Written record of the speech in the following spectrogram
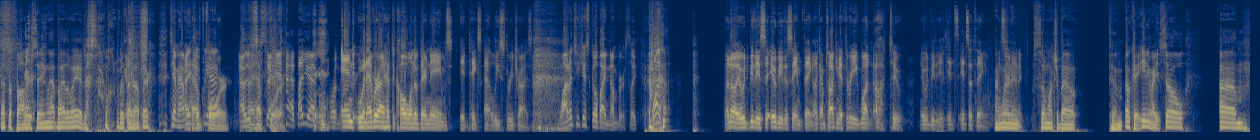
That's a father saying that, by the way. I just want to put that out there. Tim, how I many have kids do you have? four. I was I have saying, four. yeah, I thought you had more than And three. whenever I have to call one of their names, it takes at least three tries. Why don't you just go by numbers? Like one. Oh no, it would be the it would be the same thing. Like I'm talking to three, one, oh, two. It would be it's it's a thing. I'm it's learning genetic. so much about Tim. Okay, anyway, so um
